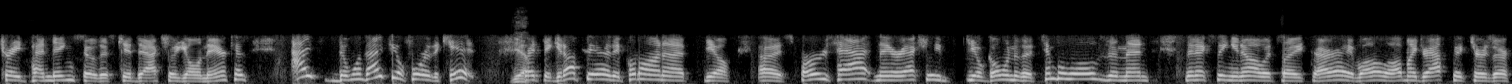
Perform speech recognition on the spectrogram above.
trade pending, so this kid's actually going there. Because I, the ones I feel for are the kids. Yep. Right, they get up there, they put on a you know a Spurs hat, and they're actually you know going to the Timberwolves, and then the next thing you know, it's like, all right, well, all my draft pictures are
